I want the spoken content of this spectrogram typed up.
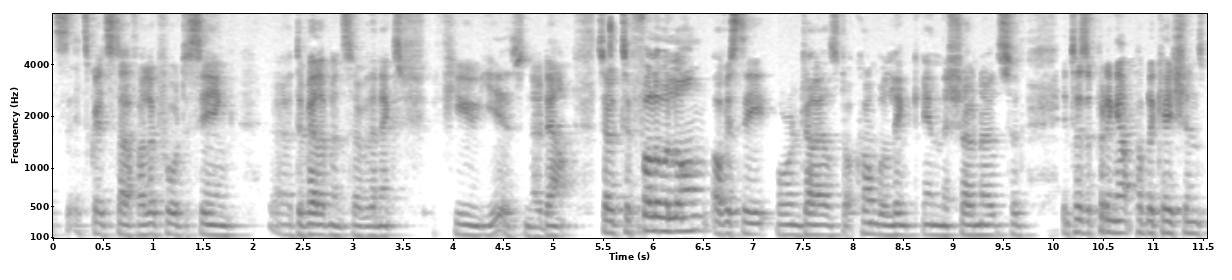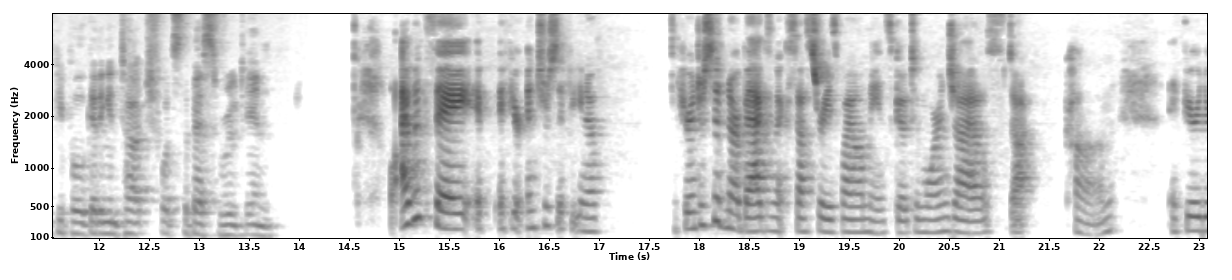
it's it's great stuff. I look forward to seeing uh, developments over the next few years, no doubt. So to follow along, obviously, mooreandgiles.com will link in the show notes. So in terms of putting out publications, people getting in touch, what's the best route in? Well, I would say if, if you're interested, if you know, if you're interested in our bags and accessories, by all means, go to mooreandgiles.com. If you're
